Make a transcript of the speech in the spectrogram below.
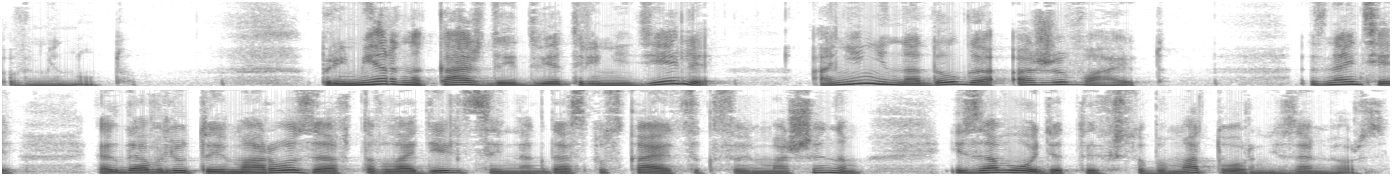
в минуту. Примерно каждые 2-3 недели они ненадолго оживают. Знаете, когда в лютые морозы автовладельцы иногда спускаются к своим машинам и заводят их, чтобы мотор не замерз.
